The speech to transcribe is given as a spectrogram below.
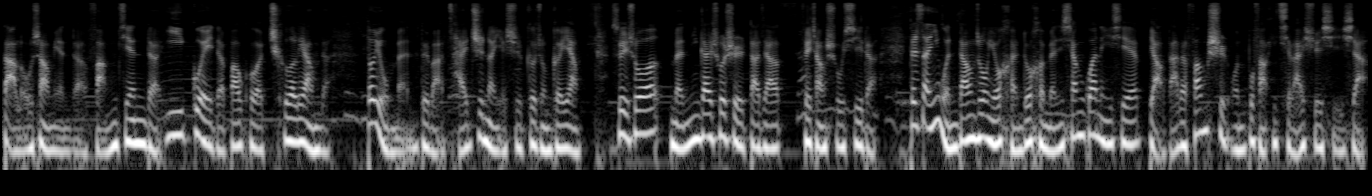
大楼上面的、房间的、衣柜的，包括车辆的，都有门，对吧？材质呢也是各种各样，所以说门应该说是大家非常熟悉的。但是在英文当中有很多和门相关的一些表达的方式，我们不妨一起来学习一下。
